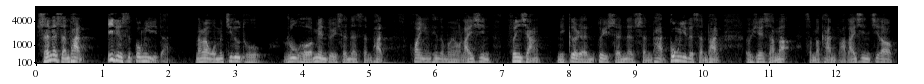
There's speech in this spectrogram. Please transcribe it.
神的审判一定是公义的。那么我们基督徒如何面对神的审判？欢迎听众朋友来信分享你个人对神的审判、公义的审判有些什么？什么看法？来信寄到，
